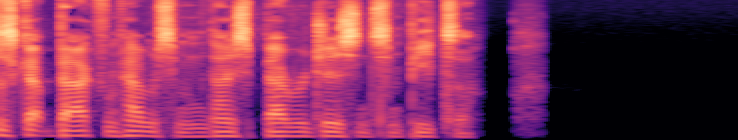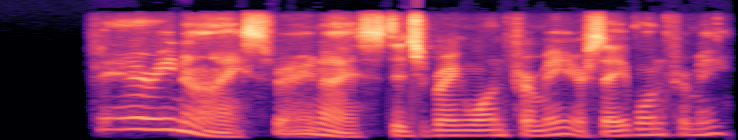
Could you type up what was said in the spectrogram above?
just got back from having some nice beverages and some pizza. Very nice, very nice. Did you bring one for me or save one for me?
